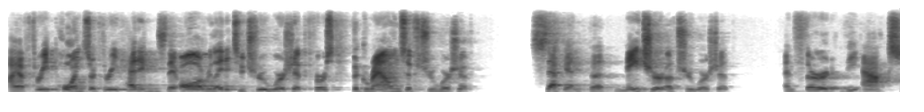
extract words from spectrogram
I have three points or three headings. They all are related to true worship. First, the grounds of true worship. Second, the nature of true worship. And third, the acts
